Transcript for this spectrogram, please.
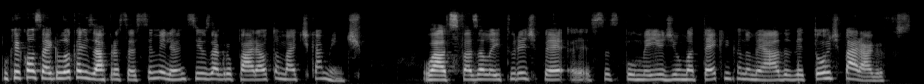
porque consegue localizar processos semelhantes e os agrupar automaticamente. O Atos faz a leitura de peças por meio de uma técnica nomeada vetor de parágrafos,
